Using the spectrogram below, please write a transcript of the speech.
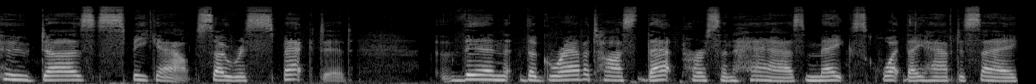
who does speak out, so respected, then the gravitas that person has makes what they have to say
